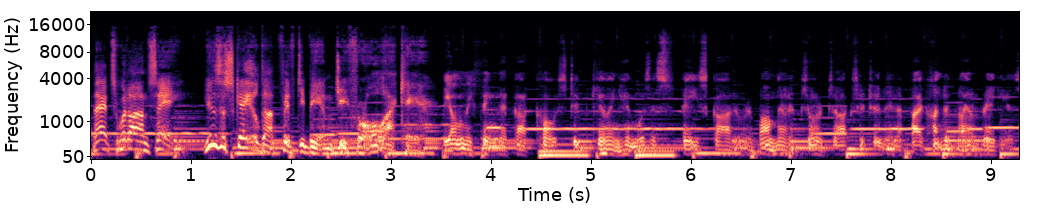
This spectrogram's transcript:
That's what I'm saying. Use a scaled up 50 BMG for all I care. the only thing that got close to killing him was a space god or a bomb that absorbs oxygen in a 500 mile radius.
